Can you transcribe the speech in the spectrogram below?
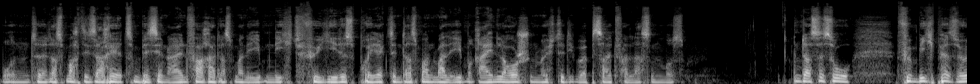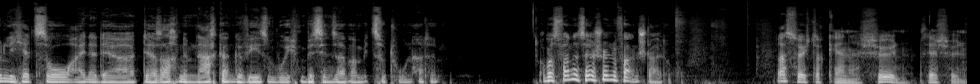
Und äh, das macht die Sache jetzt ein bisschen einfacher, dass man eben nicht für jedes Projekt, in das man mal eben reinlauschen möchte, die Website verlassen muss. Und das ist so für mich persönlich jetzt so eine der, der Sachen im Nachgang gewesen, wo ich ein bisschen selber mit zu tun hatte. Aber es war eine sehr schöne Veranstaltung. Das höre ich doch gerne. Schön, sehr schön.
